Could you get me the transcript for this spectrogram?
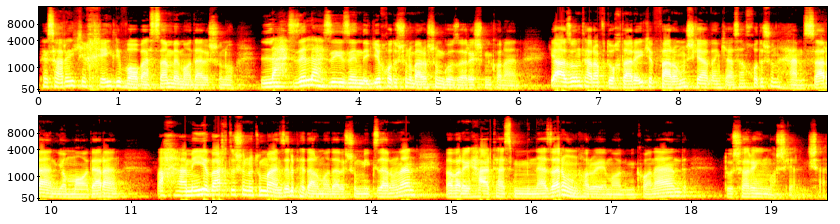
پسرایی که خیلی وابستن به مادرشون و لحظه لحظه زندگی خودشون رو براشون گزارش می‌کنن. یا از اون طرف دخترایی که فراموش کردن که اصلا خودشون همسرن یا مادرن و همه وقتشون رو تو منزل پدر مادرشون میگذرونن و برای هر تصمیمی نظر اونها رو اعمال می‌کنند دچار این مشکل میشن.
